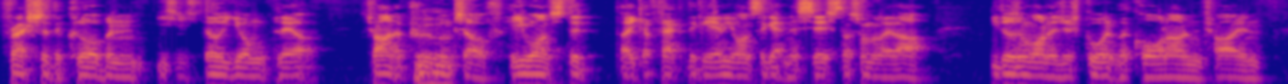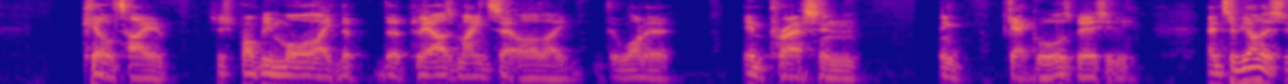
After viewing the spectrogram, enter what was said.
fresh to the club and he's still a young player trying to prove himself. He wants to like affect the game. He wants to get an assist or something like that. He doesn't want to just go into the corner and try and kill time. So it's probably more like the the player's mindset or like they want to impress and and get goals basically. And to be honest,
